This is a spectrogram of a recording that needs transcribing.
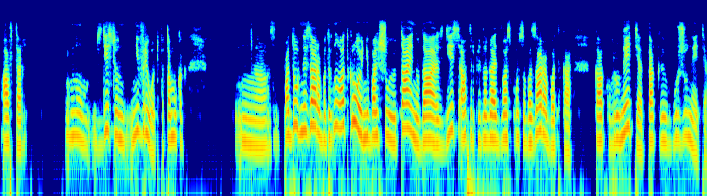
автор, ну, здесь он не врет, потому как подобный заработок, ну, открою небольшую тайну, да, здесь автор предлагает два способа заработка, как в Рунете, так и в Буржунете.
